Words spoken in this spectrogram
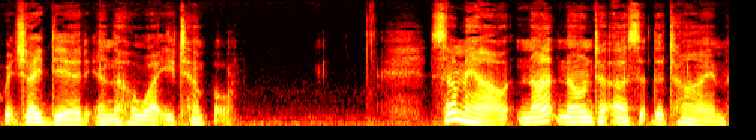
which I did in the Hawaii temple. Somehow, not known to us at the time,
